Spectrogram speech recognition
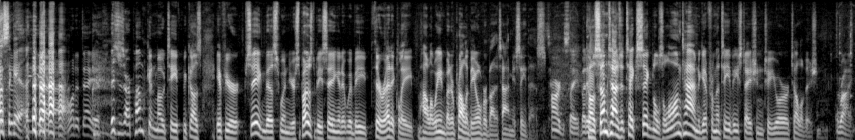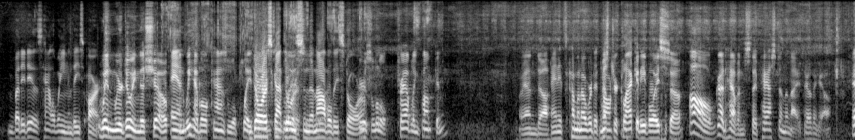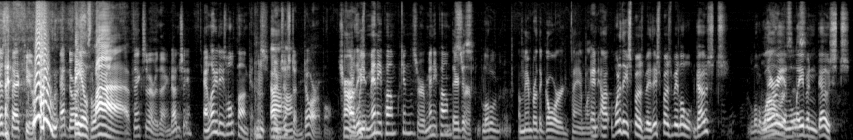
Yeah. Us again. see ya. What to tell you. This is our pumpkin motif because if you're seeing this when you're supposed to be seeing it, it would be theoretically Halloween, but it'll probably be over by the time you see this. It's hard to say, but Because sometimes it takes signals a long time to get from the TV station to your television. right. But it is Halloween in these parts. When we're doing this show, And and we have all kinds of little play Doris things got that Doris loose in the novelty store, Here's a little traveling pumpkin. And uh, and it's coming over to talk. Mr. Clackety voice, uh, oh, good heavens, they passed in the night. There they go. Isn't that cute? That Doris Feels live. thinks of everything, doesn't she? And look at these little pumpkins. They're Uh-huh. just adorable. Charm, Are these we- mini pumpkins or mini pumps? They're or- just little, a member of the gourd family. And uh, what are these supposed to be? These supposed to be little ghosts? little Larry and. Laban ghosts.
